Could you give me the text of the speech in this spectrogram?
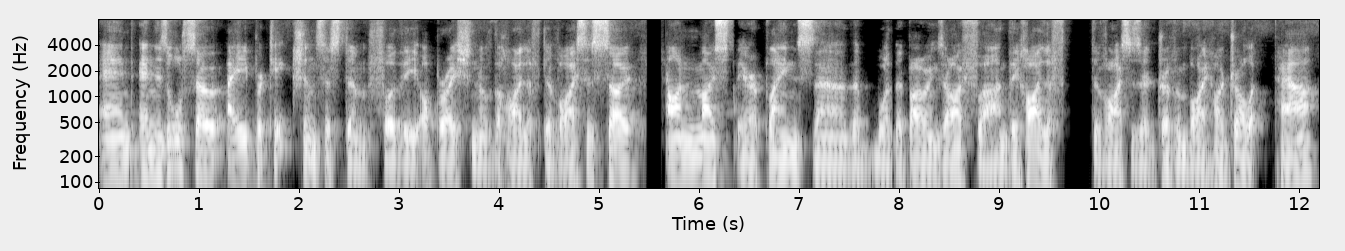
and and there's also a protection system for the operation of the high lift devices. So on most aeroplanes, uh, the well, the Boeing's I've flown, the high lift devices are driven by hydraulic power.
